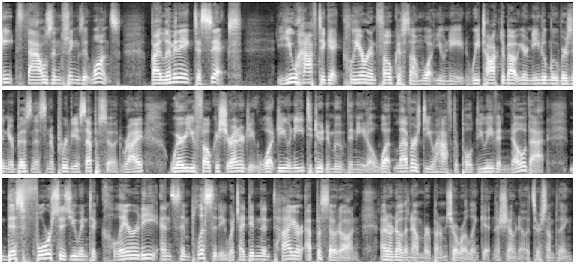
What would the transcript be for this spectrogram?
8,000 things at once. By limiting it to six, you have to get clear and focused on what you need. We talked about your needle movers in your business in a previous episode, right? Where you focus your energy. What do you need to do to move the needle? What levers do you have to pull? Do you even know that? This forces you into clarity and simplicity, which I did an entire episode on. I don't know the number, but I'm sure we'll link it in the show notes or something.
